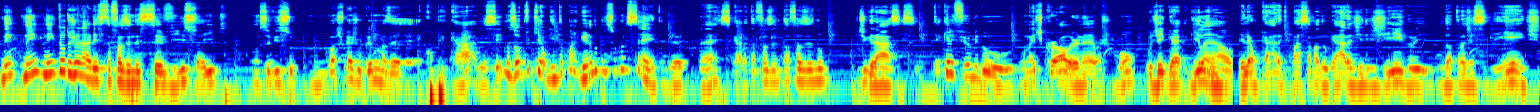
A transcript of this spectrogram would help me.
Nem, nem, nem todo jornalista tá fazendo esse serviço aí, que um serviço. Não gosto de ficar julgando, mas é, é complicado, assim. Mas óbvio que alguém tá pagando pra isso acontecer, entendeu? Né? Esse cara tá fazendo, tá fazendo de graça, assim. Tem aquele filme do Nightcrawler, né? Eu acho bom. O Jay Gyllenhaal. Ele é um cara que passa a madrugada dirigindo e indo atrás de acidente,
